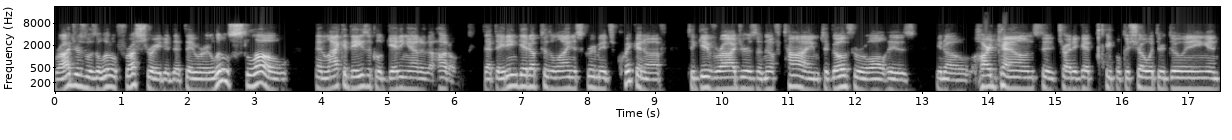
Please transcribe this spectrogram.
Rodgers was a little frustrated that they were a little slow and lackadaisical getting out of the huddle. That they didn't get up to the line of scrimmage quick enough to give Rodgers enough time to go through all his you know, hard counts to try to get people to show what they're doing. And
